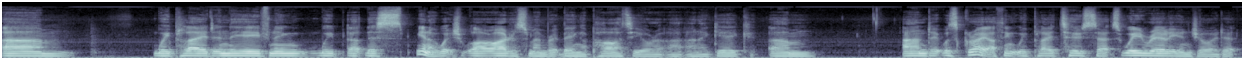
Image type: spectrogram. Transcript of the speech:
Um, we played in the evening. We at this, you know, which well, I just remember it being a party or a, and a gig, um, and it was great. I think we played two sets. We really enjoyed it.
